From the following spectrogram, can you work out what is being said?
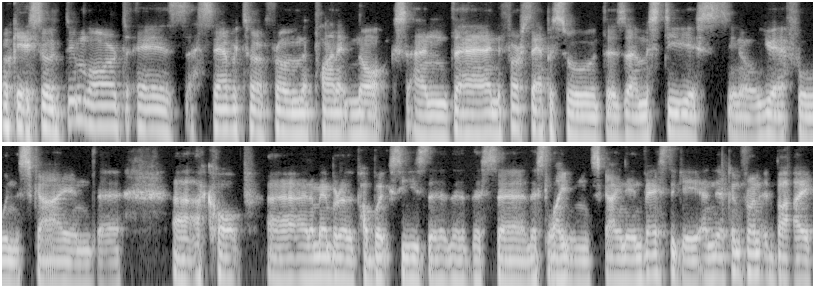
Okay, so Doomlord is a servitor from the planet Nox, and uh, in the first episode, there's a mysterious, you know, UFO in the sky, and uh, uh, a cop uh, and a member of the public sees the, the, this uh, this light in the sky, and they investigate, and they're confronted by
